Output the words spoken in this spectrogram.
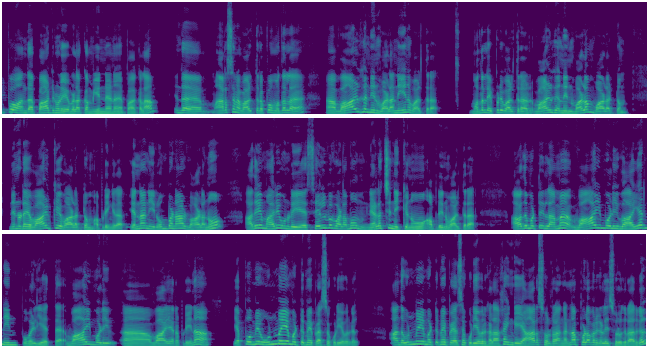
இப்போது அந்த பாட்டினுடைய விளக்கம் என்னன்னு பார்க்கலாம். இந்த அரசனை வாழ்த்துறப்போ முதல்ல வாழ்கனின் வளனேன்னு வாழ்த்துறார். முதல்ல எப்படி வாழ்த்துறார்? வாழ்கனின் வளம் வாழட்டும். என்னுடைய வாழ்க்கை வாழட்டும் அப்படிங்கிறார். ஏன்னா நீ ரொம்ப நாள் வாழணும் அதே மாதிரி உன்னுடைய செல்வ வளமும் நிலச்சி நிற்கணும் அப்படின்னு வாழ்த்துறார். அது மட்டும் இல்லாமல் வாய்மொழி வாயர் நின் புகழ் ஏத்த. வாய்மொழி வாயர் அப்படின்னா எப்போவுமே உண்மையை மட்டுமே பேசக்கூடியவர்கள். அந்த உண்மையை மட்டுமே பேசக்கூடியவர்களாக இங்கே யார் சொல்கிறாங்கன்னா புலவர்களை சொல்கிறார்கள்.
